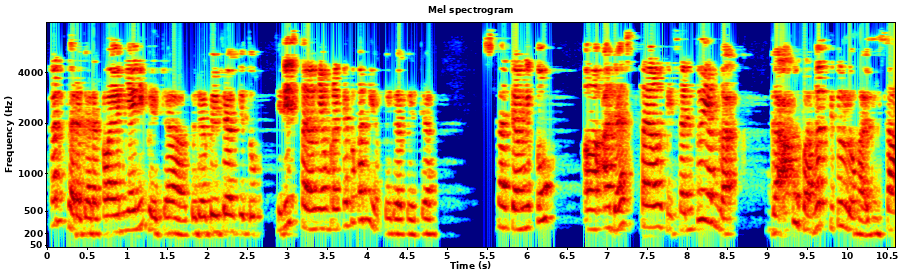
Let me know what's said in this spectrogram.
kan gara-gara kliennya ini beda, beda-beda gitu. Jadi stylenya mereka itu kan ya beda-beda. Kadang itu eh, ada style desain tuh yang nggak nggak aku banget gitu loh, nggak bisa.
